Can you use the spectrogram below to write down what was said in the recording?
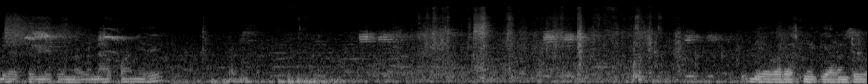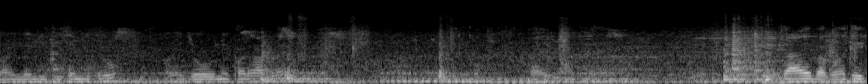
બેટરી મિત્રો નવી નાખવાની છે. બે વર્ષની ગેરંટી વાળી લઈ લીધી છે મિત્રો. હવે જોવું નહીં પડે આપણે. જય ભગવતી.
